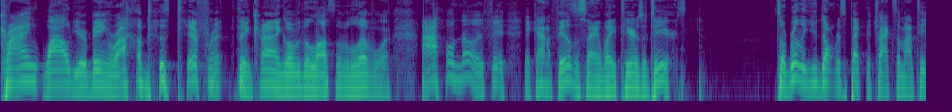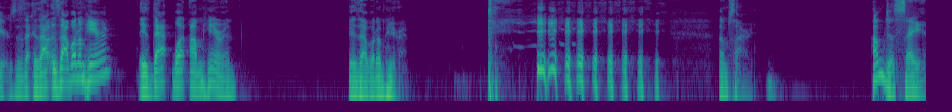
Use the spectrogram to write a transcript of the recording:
Crying while you're being robbed is different than crying over the loss of a loved one. I don't know if it, it kind of feels the same way. Tears are tears. So really, you don't respect the tracks of my tears. Is that, is that, is that what I'm hearing? Is that what I'm hearing? Is that what I'm hearing? I'm sorry. I'm just saying.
